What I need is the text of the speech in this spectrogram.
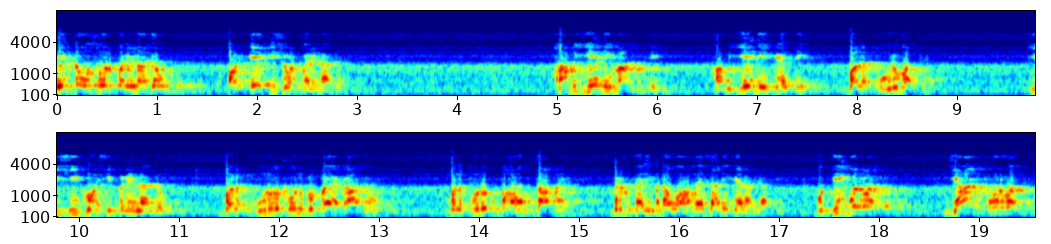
एक तो उस ओर परिणाम दो और एक ईश्वर परिणाम दो हम ये नहीं मानते, हम ये नहीं कहते, बलपूर्वक किसी को ऐसी प्रेरणा दो, बलपूर्वक उनको बहका दो, बलपूर्वक भावुकता में ब्रह्मचारी बनाओ। हम ऐसा नहीं कहना चाहते। बुद्धिपूर्वक, ज्ञानपूर्वक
